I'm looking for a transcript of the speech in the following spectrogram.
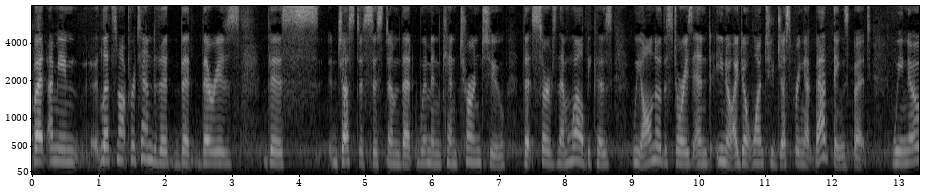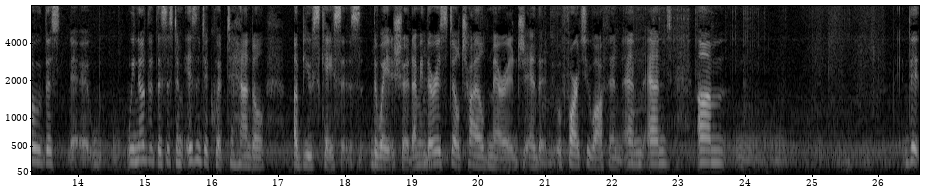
but I mean, let's not pretend that that there is this justice system that women can turn to that serves them well because we all know the stories and you know I don't want to just bring up bad things but we know this uh, we know that the system isn't equipped to handle abuse cases the way it should. I mean, there is still child marriage uh, far too often, and and um, the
